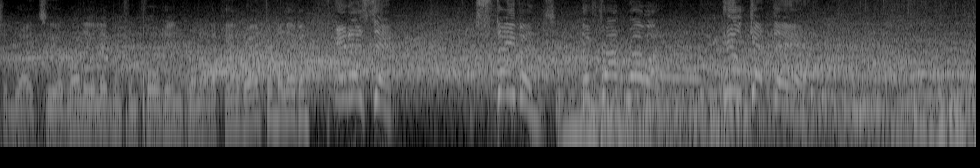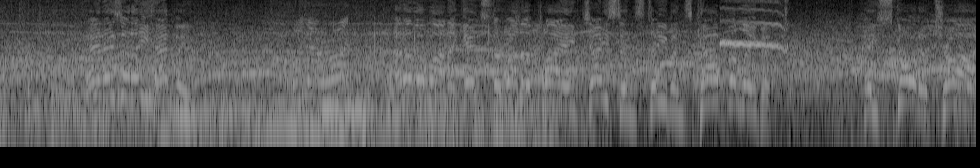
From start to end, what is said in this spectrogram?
possession rates here. Wally 11 from 14, Cronulla Canterbury 8 from 11. Intercept! Stevens, the front rower. He'll get there. And isn't he happy? Another one against the run of play. Jason Stevens can't believe it. He scored a try.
